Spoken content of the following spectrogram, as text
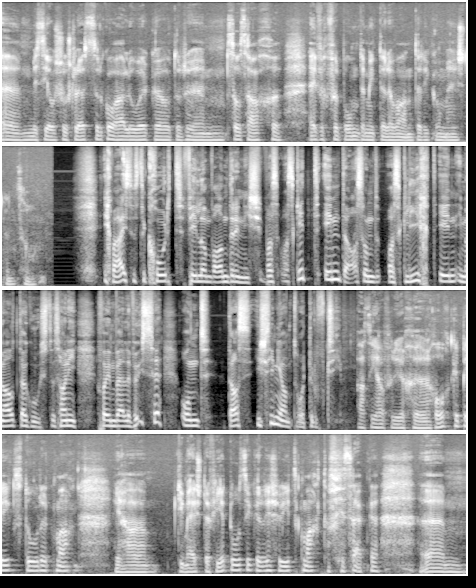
Ähm, wir sind auch schon Schlösser anschauen oder ähm, so Sachen. Einfach verbunden mit einer Wanderung meistens so. Ich weiß, dass der Kurt viel am Wandern ist. Was, was gibt ihm das und was gleicht ihn im Alltag aus? Das wollte ich von ihm wissen und das war seine Antwort darauf. Also ich habe früher Hochgebirgstouren gemacht. Ich habe die meisten 4000er in der Schweiz gemacht, darf ich sagen. Ähm,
